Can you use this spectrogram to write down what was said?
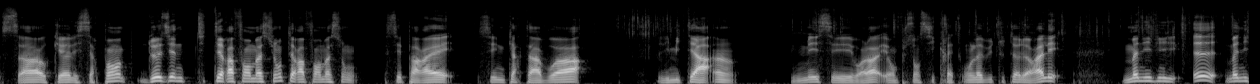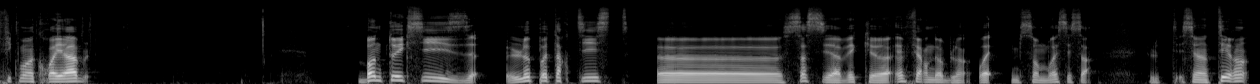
Ça, ok, les serpents. Deuxième petite terraformation. Terraformation, c'est pareil. C'est une carte à avoir. Limitée à 1. Mais c'est, voilà, et en plus en secret. On l'a vu tout à l'heure. Allez, magnifique, euh, magnifiquement incroyable. Banto Xyz, le pot artiste. Euh, ça, c'est avec euh, Infernoble. Hein. Ouais, il me semble. Ouais, c'est ça. C'est un terrain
